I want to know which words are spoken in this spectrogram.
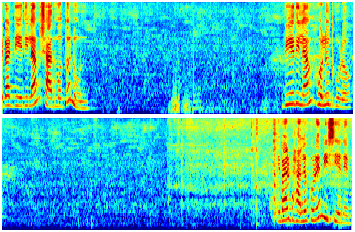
এবার দিয়ে দিলাম স্বাদ মতো নুন। দিয়ে দিলাম হলুদ গুঁড়ো। এবার ভালো করে মিশিয়ে নেব।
